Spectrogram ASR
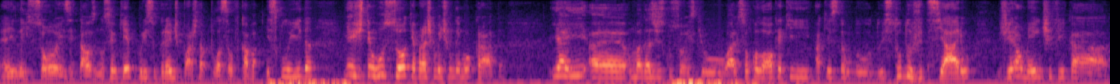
é, eleições e tal, não sei o que, por isso grande parte da população ficava excluída. E a gente tem o Rousseau, que é praticamente um democrata. E aí, é, uma das discussões que o Alisson coloca é que a questão do, do estudo judiciário geralmente fica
